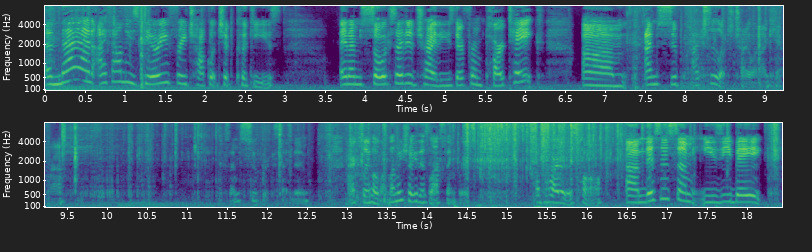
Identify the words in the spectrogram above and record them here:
And then I found these dairy-free chocolate chip cookies. And I'm so excited to try these. They're from Partake. Um, I'm super, actually let's try one on camera. I'm super excited. Actually, hold on. Let me show you this last thing first. A part of this haul. Um, this is some Easy Bake.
